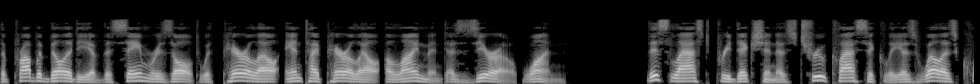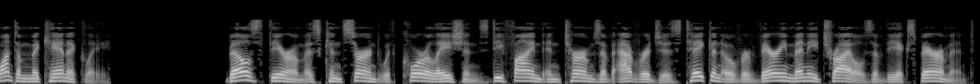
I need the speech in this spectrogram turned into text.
the probability of the same result with parallel antiparallel alignment is 0 1. This last prediction is true classically as well as quantum mechanically. Bell's theorem is concerned with correlations defined in terms of averages taken over very many trials of the experiment.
